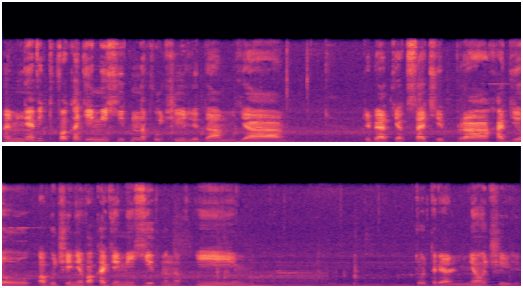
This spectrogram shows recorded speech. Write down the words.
А меня ведь в Академии Хитманов учили, да. Я... Ребят, я, кстати, проходил обучение в Академии Хитманов, и... Тут реально меня учили.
